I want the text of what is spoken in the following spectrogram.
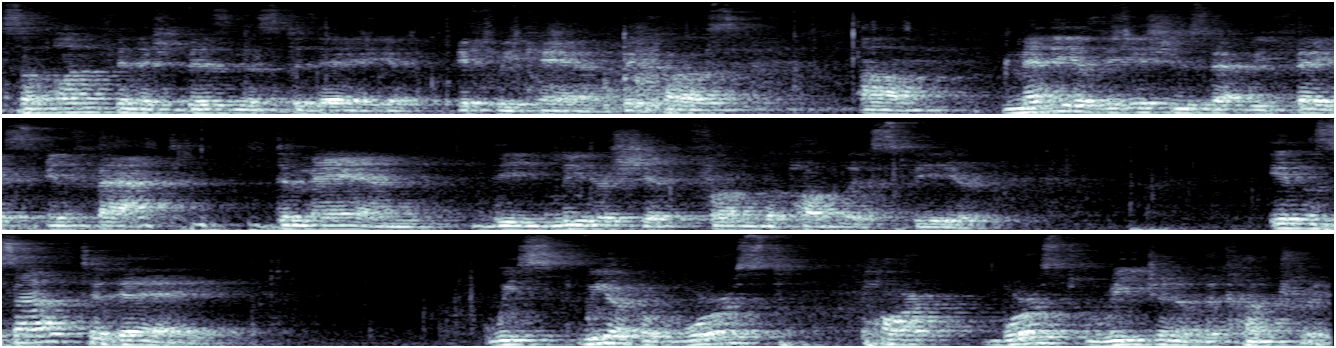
some unfinished business today, if, if we can, because um, many of the issues that we face, in fact, demand the leadership from the public sphere. In the South today, we, we are the worst part, worst region of the country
